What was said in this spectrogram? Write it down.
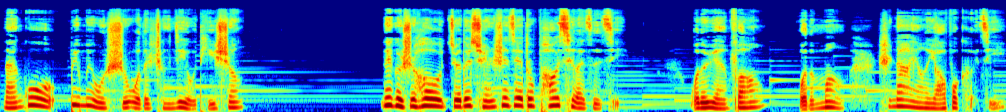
难过并没有使我的成绩有提升。那个时候觉得全世界都抛弃了自己，我的远方，我的梦是那样的遥不可及。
